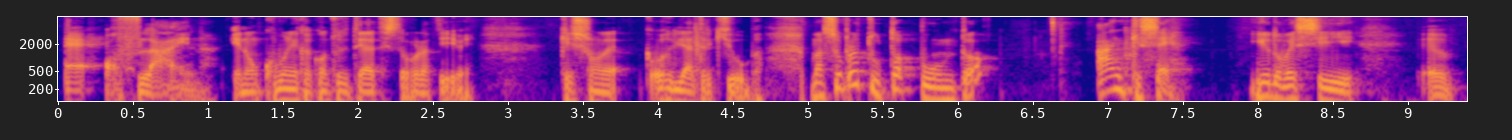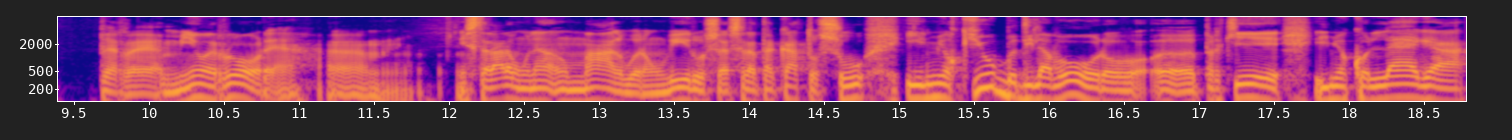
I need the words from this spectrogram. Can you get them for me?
è offline e non comunica con tutti gli altri sistemi operativi che sono le, gli altri cube, ma soprattutto appunto anche se io dovessi eh, per mio errore ehm, installare una, un malware, un virus, essere attaccato su il mio cube di lavoro eh, perché il mio collega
